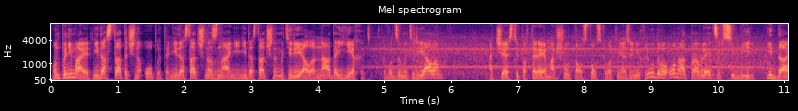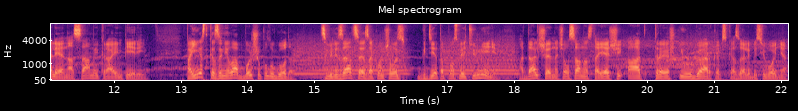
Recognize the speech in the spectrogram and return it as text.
он понимает, недостаточно опыта, недостаточно знаний, недостаточно материала, надо ехать. Вот за материалом, отчасти повторяя маршрут толстовского князя Нехлюдова, он отправляется в Сибирь и далее на самый край империи. Поездка заняла больше полугода. Цивилизация закончилась где-то после Тюмени, а дальше начался настоящий ад, трэш и угар, как сказали бы сегодня.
